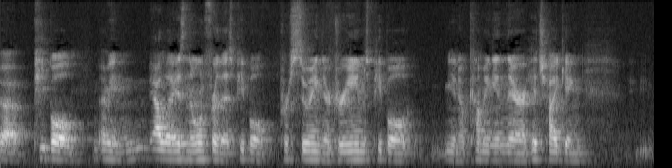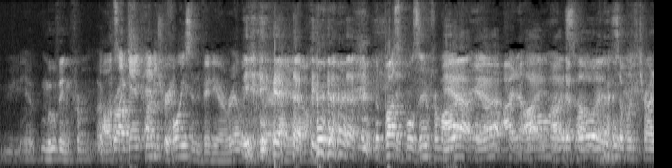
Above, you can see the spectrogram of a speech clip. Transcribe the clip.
uh, people. I mean, LA is known for this. People pursuing their dreams. People, you know, coming in there hitchhiking, you know, moving from Well, it's across like any, any country. poison video, really. where, you know, the bus pulls in from yeah, Idaho, yeah, from Idaho, and Idaho, and someone's trying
